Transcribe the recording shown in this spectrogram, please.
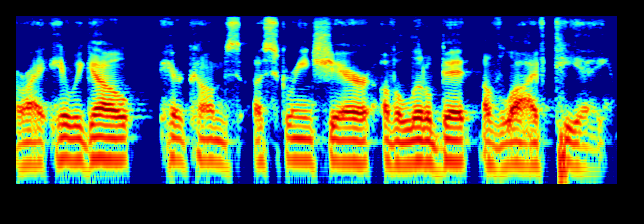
All right, here we go. Here comes a screen share of a little bit of live TA.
